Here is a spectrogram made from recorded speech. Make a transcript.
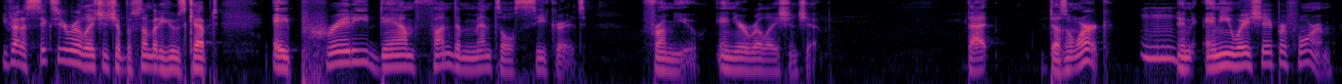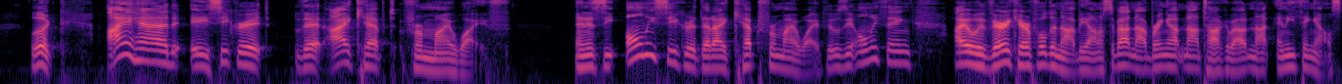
You've had a six-year relationship with somebody who's kept a pretty damn fundamental secret from you in your relationship. That doesn't work mm-hmm. in any way, shape, or form. Look, I had a secret that I kept from my wife. And it's the only secret that I kept from my wife. It was the only thing I was very careful to not be honest about, not bring up, not talk about, not anything else.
